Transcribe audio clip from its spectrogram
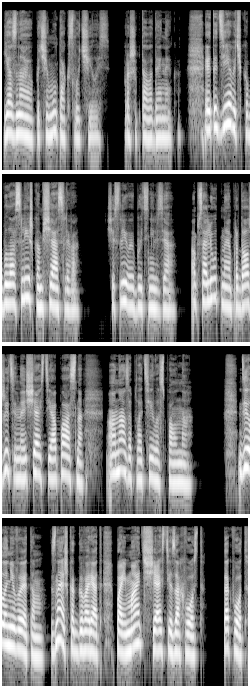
«Я знаю, почему так случилось», — прошептала Дайнека. «Эта девочка была слишком счастлива. Счастливой быть нельзя. Абсолютное продолжительное счастье опасно. Она заплатила сполна. Дело не в этом. Знаешь, как говорят, поймать счастье за хвост. Так вот,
